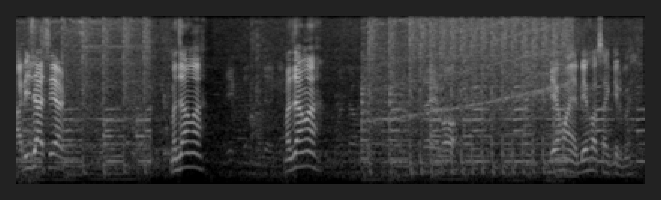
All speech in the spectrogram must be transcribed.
આ બીજા શેઠ મજામાં? મજામાં. બેહો અહીંયા બેહો સાકીરભાઈ.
